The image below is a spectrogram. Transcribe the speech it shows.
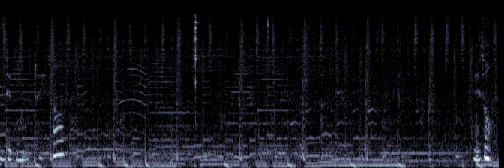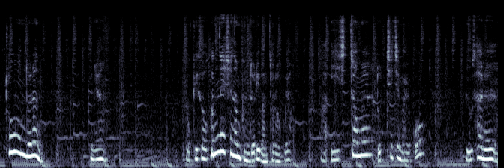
근데 부분부터 해서 그래서 초보분들은 그냥 여기서 끝내시는 분들이 많더라고요. 아, 이 시점을 놓치지 말고 묘사를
